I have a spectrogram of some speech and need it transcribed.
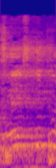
es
